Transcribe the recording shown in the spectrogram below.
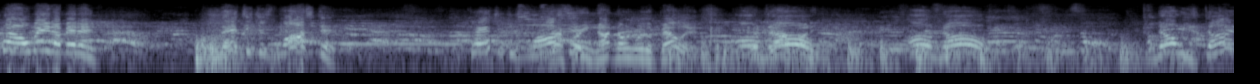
Well, wait a minute. Clancy just lost it. Clancy just lost Referee it. not knowing where the bell is. Oh, Good job, no. buddy. Oh no. No, he's done.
